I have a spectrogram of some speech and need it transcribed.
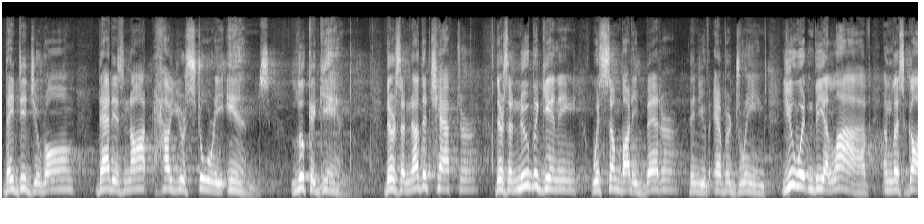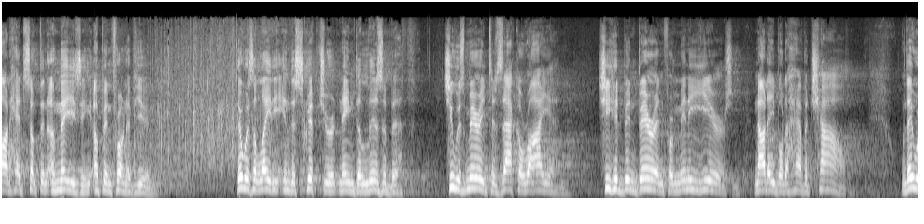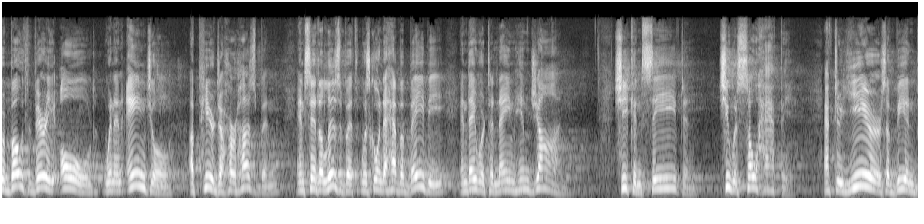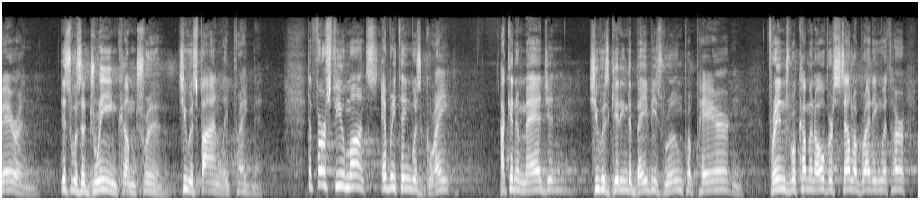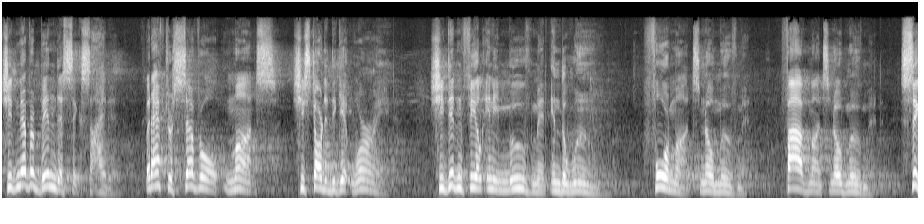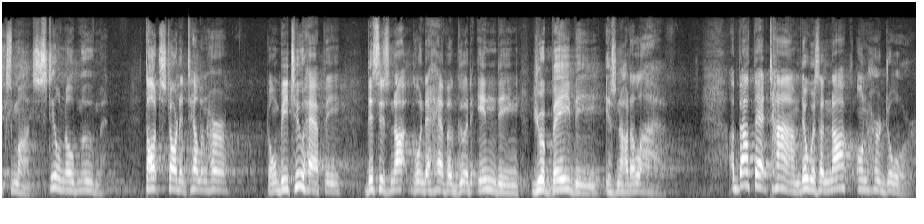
they did you wrong. That is not how your story ends. Look again. There's another chapter. There's a new beginning with somebody better than you've ever dreamed. You wouldn't be alive unless God had something amazing up in front of you. There was a lady in the scripture named Elizabeth. She was married to Zachariah. She had been barren for many years, not able to have a child. They were both very old when an angel appeared to her husband and said Elizabeth was going to have a baby and they were to name him John. She conceived and she was so happy. After years of being barren, this was a dream come true. She was finally pregnant. The first few months, everything was great. I can imagine she was getting the baby's room prepared and friends were coming over celebrating with her. She'd never been this excited. But after several months, she started to get worried. She didn't feel any movement in the womb. Four months, no movement. Five months, no movement. Six months, still no movement. Thoughts started telling her, Don't be too happy. This is not going to have a good ending. Your baby is not alive. About that time, there was a knock on her door.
